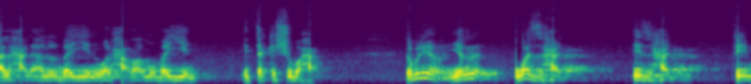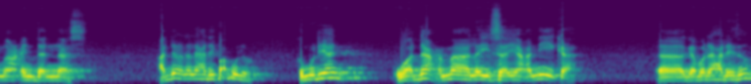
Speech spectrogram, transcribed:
Al halalul bayyin wal haramu bayyin. Ittaqis syubhat Kemudian yang wazhad izhad fi ma 'indan nas. Ada dalam hadis 40. Kemudian wada' ma laysa ya'nika. Uh, kepada hadis tu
